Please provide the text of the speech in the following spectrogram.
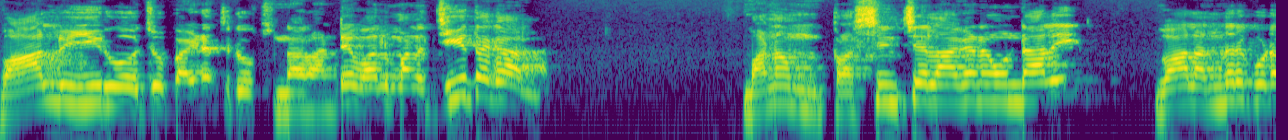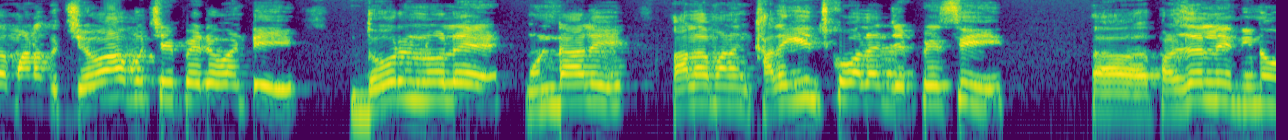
వాళ్ళు ఈ రోజు బయట తిరుగుతున్నారు. అంటే వాళ్ళు మన జీతగాళ్ళు. మనం ప్రశ్నించేలాగానే ఉండాలి. వాళ్ళందరూ కూడా మనకు జవాబు చెప్పేటువంటి ధోరణిలోనే ఉండాలి. అలా మనం కలిగించుకోవాలని చెప్పేసి ప్రజల్ని నేను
